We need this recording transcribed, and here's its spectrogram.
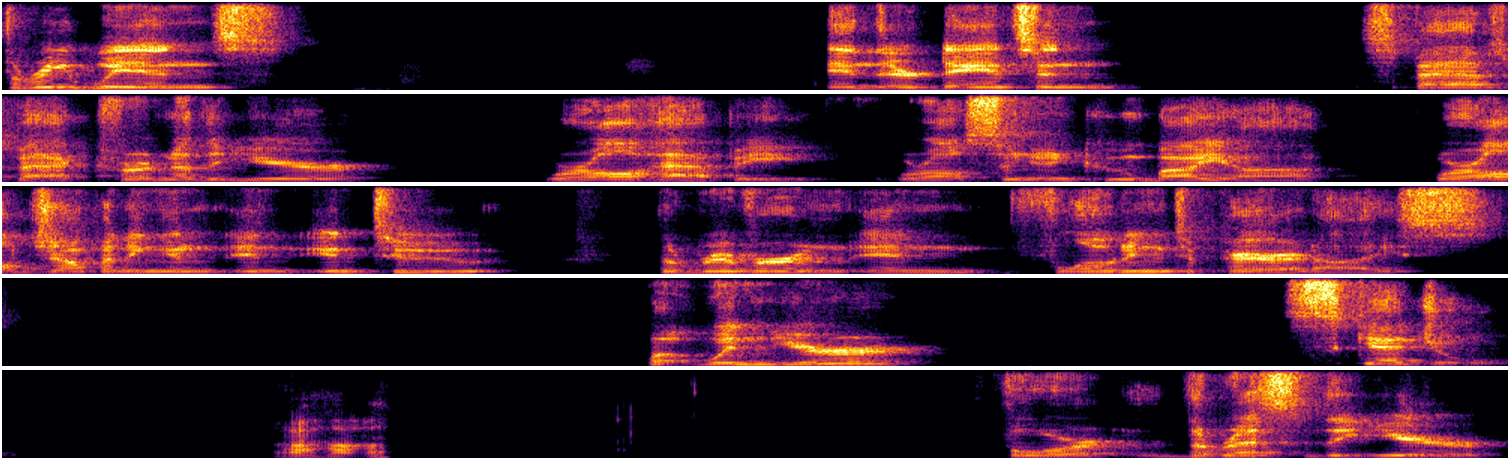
Three wins, and they're dancing Spav's back for another year. We're all happy. We're all singing Kumbaya. We're all jumping in, in into the river and, and floating to paradise. But when your schedule uh-huh. for the rest of the year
